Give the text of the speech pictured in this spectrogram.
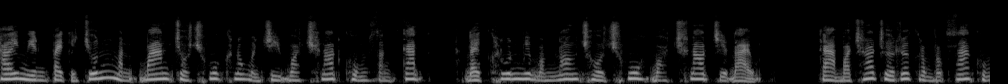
ហើយមានបេក្ខជនមិនបានចុះឈ្មោះក្នុងបញ្ជីបោះឆ្នោតឃុំសង្កាត់ ដែលខ្លួនមានបំណងចូលឈ្មោះបោះឆ្នោតជាដើមការបោះឆ្នោតជ្រើសរើសក្រុមប្រឹក្សាឃុំ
